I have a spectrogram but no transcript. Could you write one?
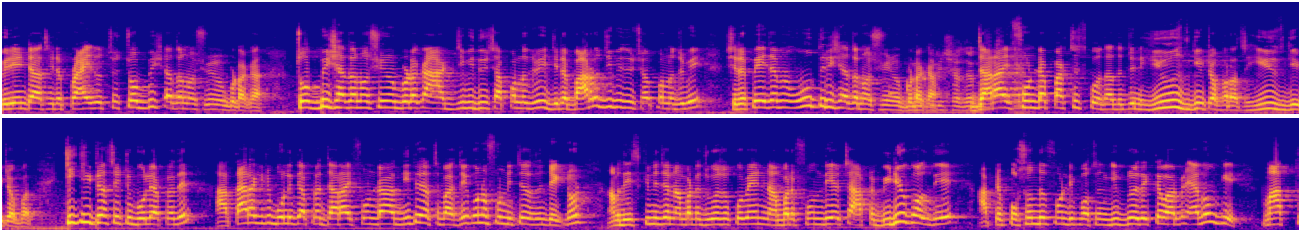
ভেরিয়েন্টটা আছে এটা প্রাইস হচ্ছে চব্বিশ হাজার নশো নিরানব্বই টাকা। চব্বিশ হাজার নশো নিরানব্বই টাকা আট জিবি দুই ছাপ্পান্ন জিবি যেটা বারো জিবি দুই ছাপ্পান্ন জিবি সেটা পেয়ে যাবেন উনত্রিশ হাজার নশো নিরানব্বই টাকা। যারা এই ফোনটা পারচেস করবে তাদের জন্য হিউজ গিফট অফার আছে হিউজ গিফট অফার কি গিফট আছে একটু বলি আপনাদের? আর তার আগে একটু বলি যে আপনারা যারা এই ফোনটা নিতে যাচ্ছে বা যে কোনো ফোন নিতে যাচ্ছেন টেকনোর আমাদের স্ক্রিনে যে নাম্বারটা যোগাযোগ করবেন নাম্বারে ফোন দিয়ে হচ্ছে আপনার ভিডিও কল দিয়ে আপনার পছন্দের ফোনটি পছন্দ গিফটগুলো দেখতে পারবেন, এবং কি মাত্র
